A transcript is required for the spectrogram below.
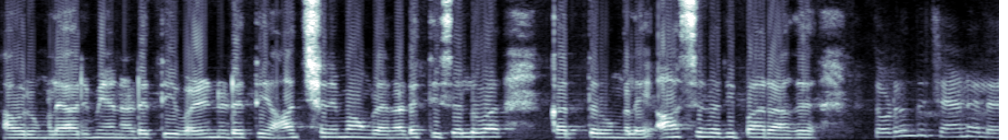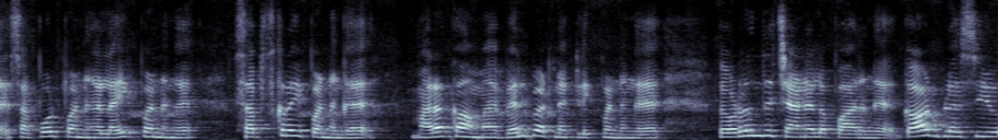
அவர் உங்களை அருமையாக நடத்தி வழிநடத்தி ஆச்சரியமாக உங்களை நடத்தி செல்லுவார். கர்த்தர் உங்களை ஆசீர்வதிப்பாராக. தொடர்ந்து சேனலை சப்போர்ட் பண்ணுங்கள் லைக் பண்ணுங்கள் சப்ஸ்கிரைப் பண்ணுங்கள் மறக்காமல் பெல் பட்டனை கிளிக் பண்ணுங்கள் தொடர்ந்து சேனலை பாருங்கள் காட் பிளஸ் யூ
